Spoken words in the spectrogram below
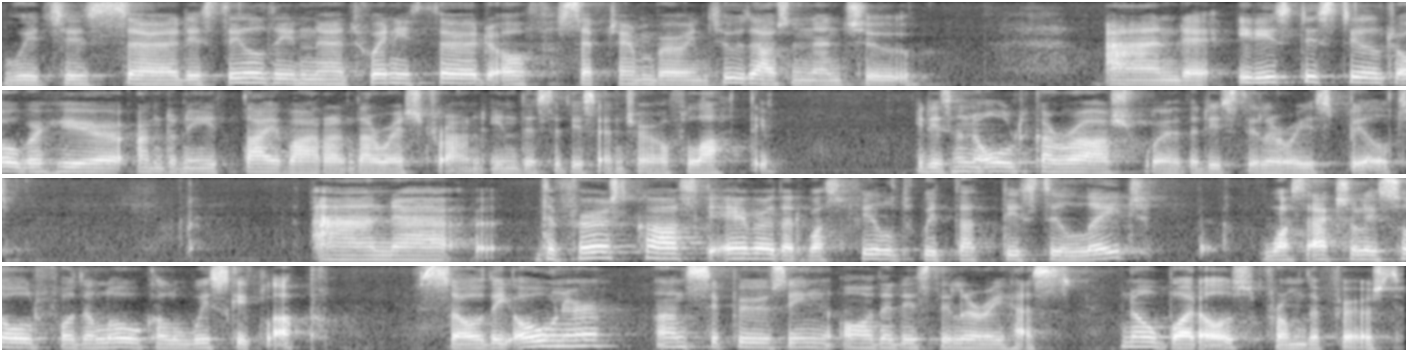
which is uh, distilled in uh, 23rd of September in 2002. And it is distilled over here underneath Taivaanranta restaurant in the city center of Lahti. It is an old garage where the distillery is built. And uh, the first cask ever that was filled with that distillate was actually sold for the local whiskey club. So the owner, Anssi Pyysing, or the distillery has no bottles from the first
